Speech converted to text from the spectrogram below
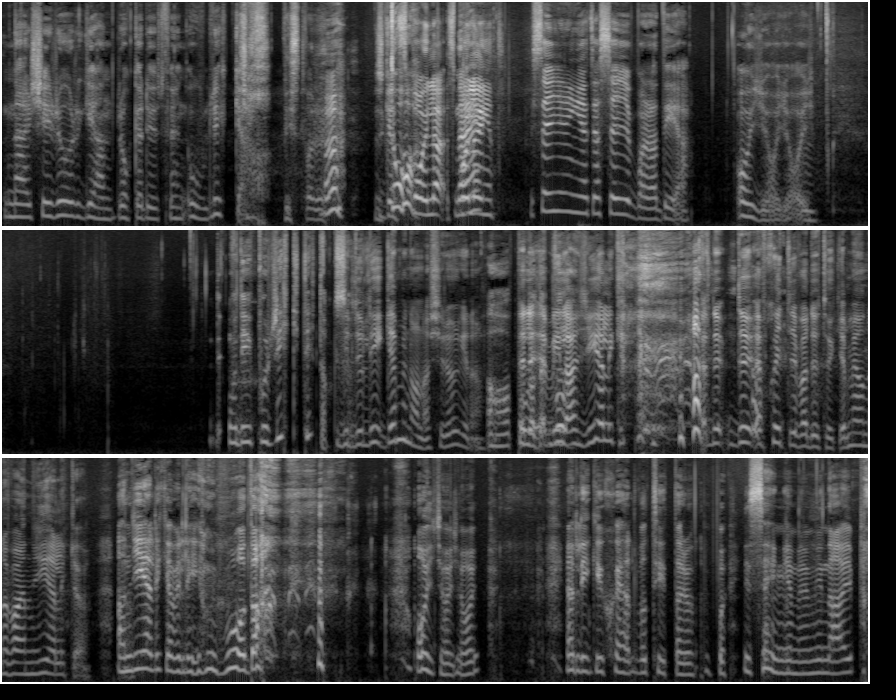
när kirurgen råkade ut för en olycka. Ja, visst var det. Du ska då- inte spoila, spoila Nej. inget. Jag säger inget, jag säger bara det. Oj, oj, oj. Mm. Och det är på riktigt också. Vill du ligga med någon av kirurgerna? Ja, Eller båda- vill bå- Angelica? Ja, du, du, jag skiter i vad du tycker, men jag undrar vad Angelica... Angelica vill ligga med båda. oj, oj, oj. Jag ligger själv och tittar uppe på, i sängen med min iPad.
